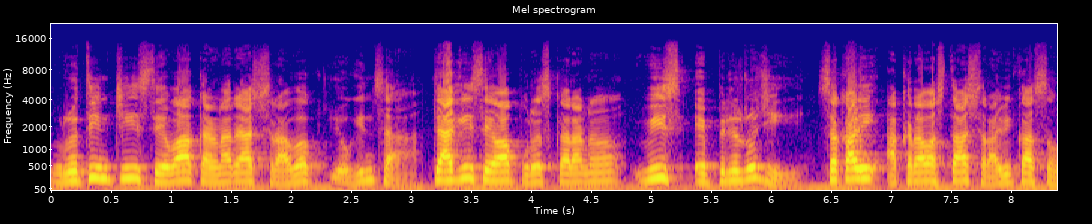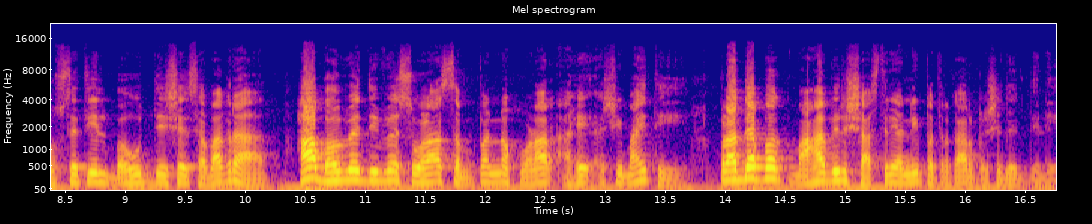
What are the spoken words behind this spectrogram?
वृत्तींची सेवा करणाऱ्या श्रावक योगींचा त्यागी सेवा पुरस्कारानं वीस एप्रिल रोजी सकाळी अकरा वाजता श्राविका संस्थेतील बहुउद्देशीय सभागृहात हा भव्य दिव्य सोहळा संपन्न होणार आहे अशी माहिती प्राध्यापक महावीर शास्त्री यांनी पत्रकार परिषदेत दिली.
